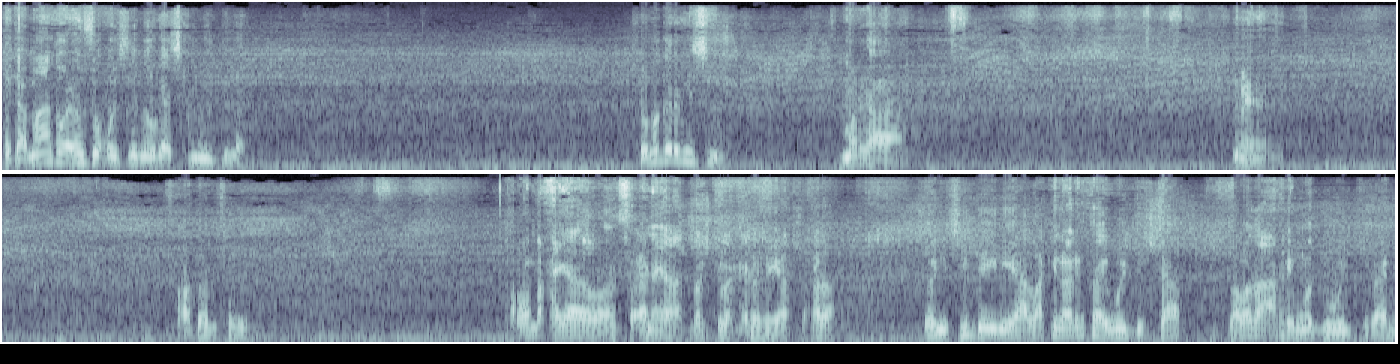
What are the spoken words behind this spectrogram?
Xitaa maanta waxay u soo qoysteen ogaaska inay dilaan. Soo ma garanaysiin marka waan baxayaa waan soconayaa dalkii baan xidhanayaa shaqada. Wayna sii daynayaa laakiin arrintaa way jirtaa. Labada arrimoodba way jiraan.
